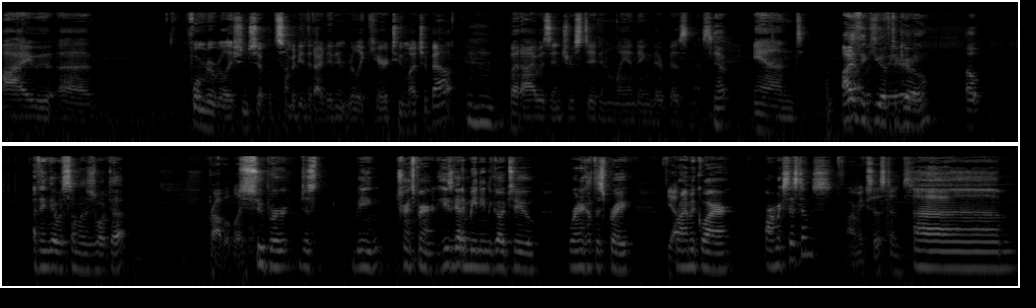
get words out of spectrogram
I uh, formed a relationship with somebody that I didn't really care too much about, hmm but I was interested in landing their business. Yep. And I think you have to go. Oh, I think that was someone who just walked up. Probably. Super, just being transparent. He's got a meeting to go to. We're gonna cut this break. Yep. Ryan McGuire, Armic Systems, Armic Systems. um,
